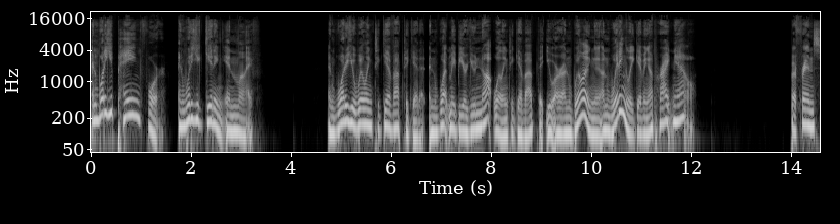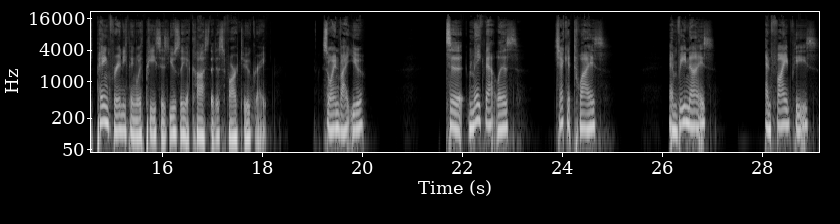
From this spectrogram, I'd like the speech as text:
And what are you paying for? And what are you getting in life? And what are you willing to give up to get it? And what maybe are you not willing to give up that you are unwilling, unwittingly giving up right now? But friends, paying for anything with peace is usually a cost that is far too great. So I invite you to make that list, check it twice, and be nice and find peace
